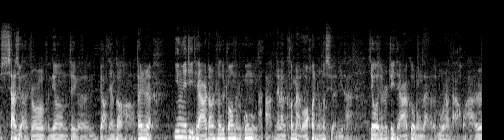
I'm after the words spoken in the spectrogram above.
下雪的时候肯定这个表现更好，但是因为 GTR 当时它装的是公路胎，那辆科迈罗换成了雪地胎，结果就是 GTR 各种在路上打滑，而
